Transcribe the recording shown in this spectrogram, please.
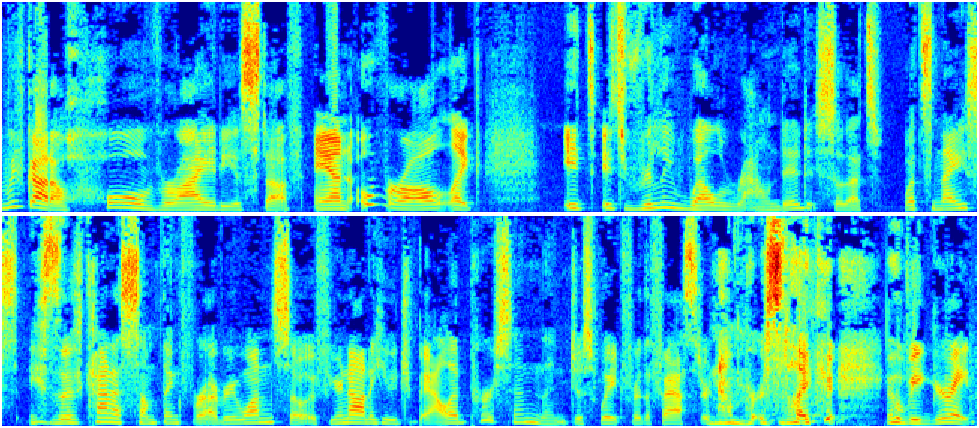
we've got a whole variety of stuff. And overall like it's it's really well rounded. So that's what's nice is there's kind of something for everyone. So if you're not a huge ballad person, then just wait for the faster numbers. like it'll be great.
